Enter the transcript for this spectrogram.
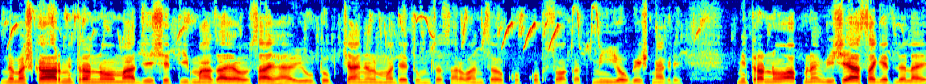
नमस्कार मित्रांनो माझी शेती माझा व्यवसाय ह्या यूट्यूब चॅनलमध्ये तुमचं सर्वांचं खूप खूप स्वागत. मी योगेश नागरे. मित्रांनो आपण विषय असा घेतलेला आहे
